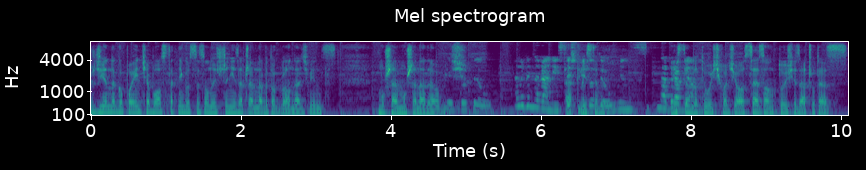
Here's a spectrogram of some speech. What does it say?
żadnego pojęcia, bo ostatniego sezonu jeszcze nie zacząłem nawet oglądać, więc muszę, muszę Jest nadrobić. do tyłu. Ale generalnie jesteśmy Tak, jestem- do tyłu, więc nadrabiamy. Jestem do tyłu, jeśli chodzi o sezon, który się zaczął teraz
